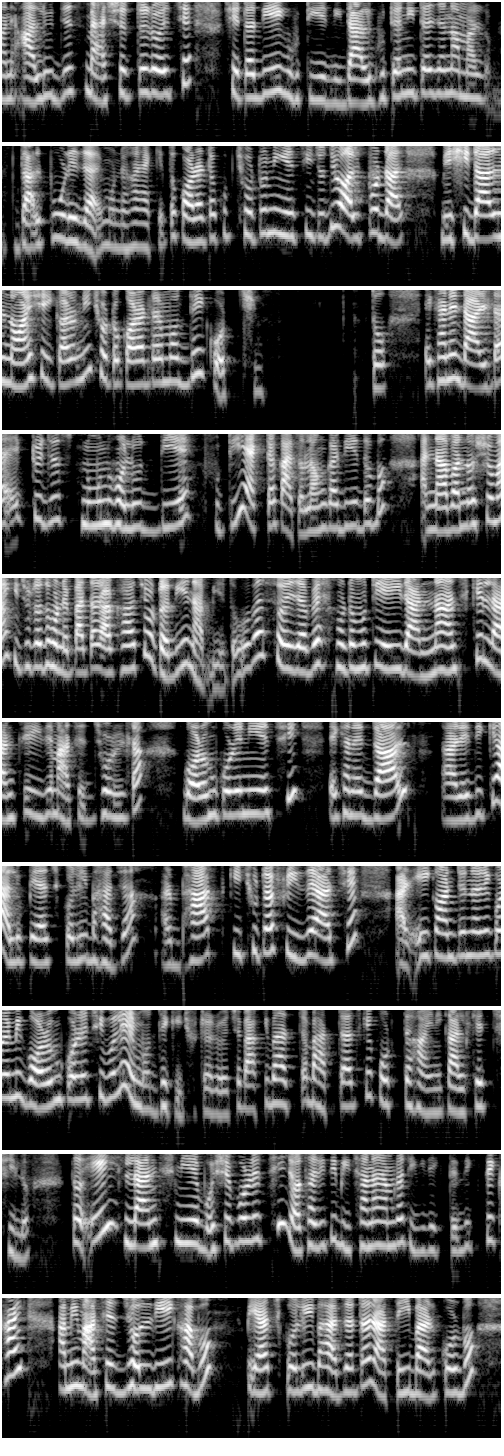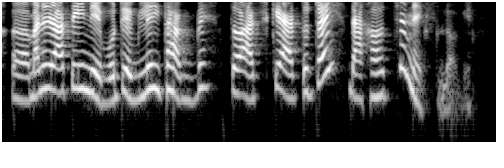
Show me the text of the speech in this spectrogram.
মানে আলুর যে স্ম্যাশারটা রয়েছে সেটা দিয়েই ঘুটিয়ে দিই। ডাল ঘুটানিটা যেন আমার ডাল পড়ে যায় মনে হয়। একে তো কড়াটা খুব ছোট নিয়েছি যদি অল্প ডাল, বেশি ডাল নয়, সেই কারণেই ছোট কড়াটার মধ্যেই করছি। তো এখানে ডালটা একটু জাস্ট নুন, হলুদ দিয়ে ফুটিয়ে একটা কাঁচা লঙ্কা দিয়ে দেবো। আর নাবানোর সময় কিছুটা ধনে পাতা রাখা আছে, ওটা দিয়ে নাবিয়ে দেবো। ব্যাস, হয়ে যাবে। মোটামুটি এই রান্না আজকে। লাঞ্চে এই যে মাছের ঝোলটা গরম করে নিয়েছি। এখানে ডাল আর এদিকে আলু, পেঁয়াজ, কলি ভাজা আর ভাত কিছুটা ফ্রিজে আছে, আর এই কন্টেনারে করে আমি গরম করেছি বলে এর মধ্যে কিছুটা রয়েছে। বাকি ভাতটা ভাতটা আজকে করতে হয়নি, কালকের ছিল। তো এই লাঞ্চ নিয়ে বসে পড়েছি, যথারীতি বিছানায় আমরা টিভি দেখতে দেখতে খাই। আমি মাছের ঝোল দিয়েই খাব, পেঁয়াজ, কলি, ভাজাটা রাতেই বার করব মানে রাতেই নেব টেবিলেই থাকবে। তো আজকে এতটাই, দেখা হচ্ছে নেক্সট ব্লগে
